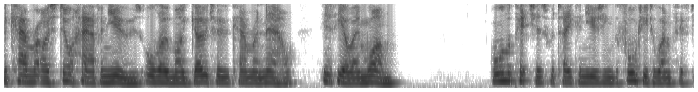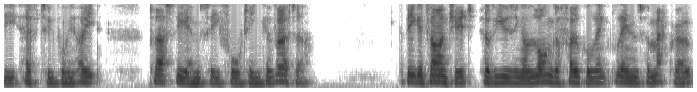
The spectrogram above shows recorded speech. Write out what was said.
a camera I still have and use although my go-to camera now is the OM1. All the pictures were taken using the 40 to 150 f2.8 plus the MC14 converter. The big advantage of using a longer focal length lens for macro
